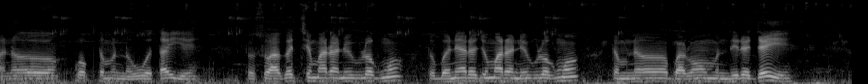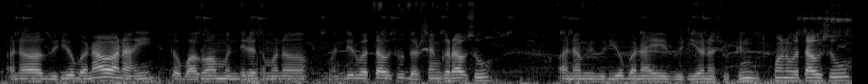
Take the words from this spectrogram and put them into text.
અને કોઈક તમને નવું બતાવીએ. તો સ્વાગત છે મારા ન્યૂ બ્લોગમાં તો બન્યા રહેજો મારા ન્યૂ બ્લોગમાં તમને બારમા મંદિરે જઈ અને વીડિયો બનાવવાના અહીં તો બારમા મંદિરે તમને મંદિર બતાવશું, દર્શન કરાવશું અને અમે વીડિયો બનાવી વિડીયોના શૂટિંગ પણ બતાવશું.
